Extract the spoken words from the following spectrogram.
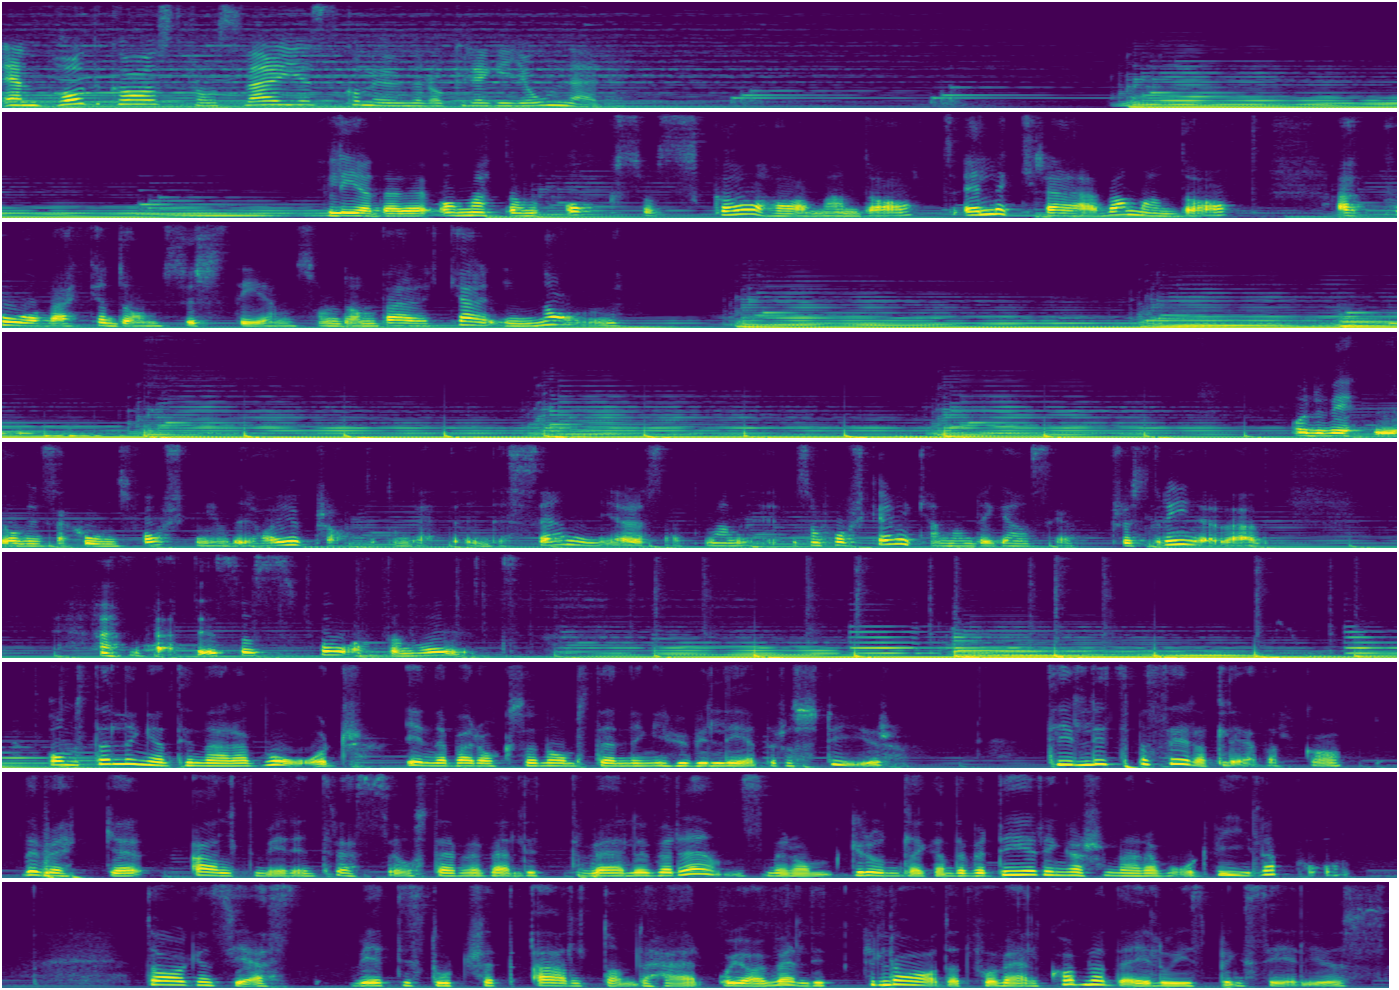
En podcast från Sveriges kommuner och regioner. ledare om att de också ska ha mandat eller kräva mandat att påverka de system som de verkar inom. Du vet i organisationsforskningen, vi har ju pratat om detta i decennier, så att man, som forskare kan man bli ganska frustrerad över att det är så svårt att nå ut. Omställningen till nära vård innebär också en omställning i hur vi leder och styr. Tillitsbaserat ledarskap det väcker allt mer intresse och stämmer väldigt väl överens med de grundläggande värderingar som nära vård vilar på. Dagens gäst vet i stort sett allt om det här och jag är väldigt glad att få välkomna dig Louise Bringselius.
